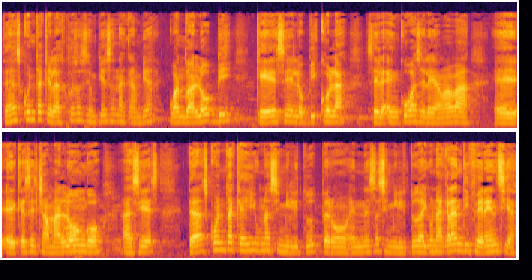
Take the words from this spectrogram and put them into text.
te das cuenta que las cosas empiezan a cambiar. Cuando al obvi, que es el obícola, se, en Cuba se le llamaba, eh, eh, que es el chamalongo, así es, te das cuenta que hay una similitud, pero en esa similitud hay una gran diferencia.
